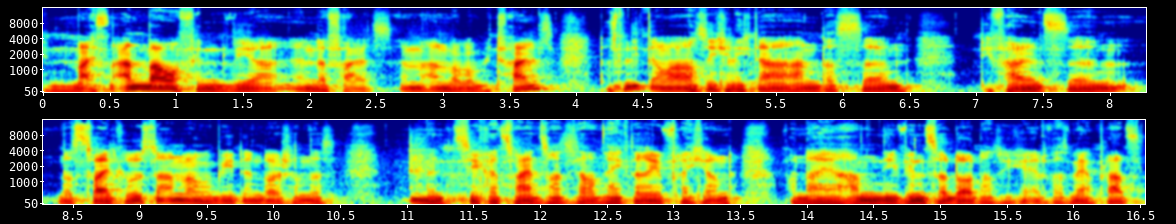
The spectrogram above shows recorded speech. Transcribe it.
den meisten Anbau finden wir in der Pfalz, im Anbaugebiet Pfalz. Das liegt aber auch sicherlich daran, dass ähm, die Pfalz äh, das zweitgrößte Anbaugebiet in Deutschland ist mit ca. 22.000 Hektar Rebfläche und von daher haben die Winzer dort natürlich etwas mehr Platz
